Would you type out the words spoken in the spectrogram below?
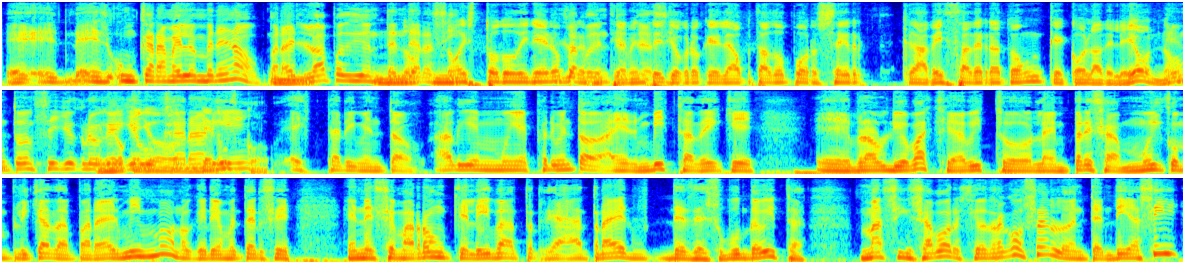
eh, es un caramelo envenenado. Para él lo ha podido entender no, así. no es todo dinero, Lo pero efectivamente yo creo que él ha optado por ser cabeza de ratón que cola de león, ¿no? Entonces yo creo Es que hay que, buscar a alguien experimentado, alguien muy experimentado, en vista de que eh, Braulio Vázquez ha visto la empresa muy complicada para él mismo, no quería meterse en ese marrón que le iba a tra- a traer desde su punto de vista más sinsabores que otra cosa, lo entendía así,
